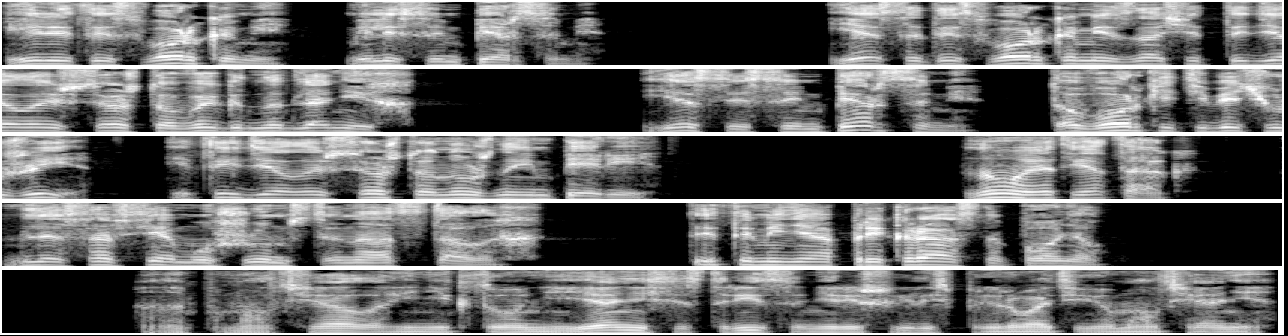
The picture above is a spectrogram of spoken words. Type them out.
Или ты с ворками, или с имперцами. Если ты с ворками, значит, ты делаешь все, что выгодно для них. Если с имперцами, то ворки тебе чужие, и ты делаешь все, что нужно империи. Ну, это я так, для совсем уж умственно отсталых. Ты-то меня прекрасно понял. Она помолчала, и никто, ни я, ни сестрица не решились прервать ее молчание.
